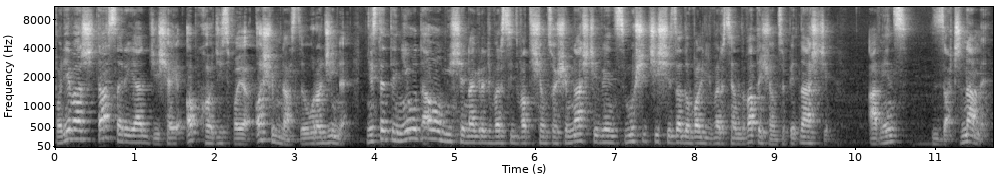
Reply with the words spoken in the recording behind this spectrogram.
ponieważ ta seria dzisiaj obchodzi swoje 18 urodziny. Niestety nie udało mi się nagrać wersji 2018, więc musicie się zadowolić wersją 2015. A więc zaczynamy.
